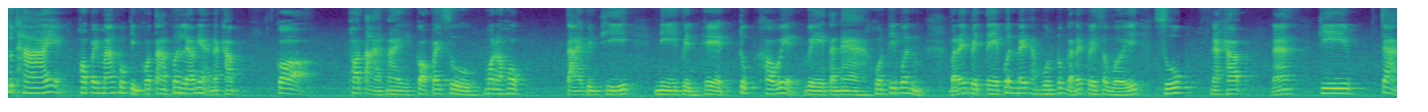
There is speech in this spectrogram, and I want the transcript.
สุดท้ายพอไปม้างครัวกินครัวตาเปิ้ลแล้วเนี่ยนะครับ ก็ พอตายไปก็ไปสู่มรหกตายเป็นผีนีเป็นเพศทุกขเวทเวทนา คนที่เปิ้นบ่ได้ไปเตเปิ้นได้ทำบุญเปิ้นก็ได้ไปเสวยสุขนะครับนะกีจาก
